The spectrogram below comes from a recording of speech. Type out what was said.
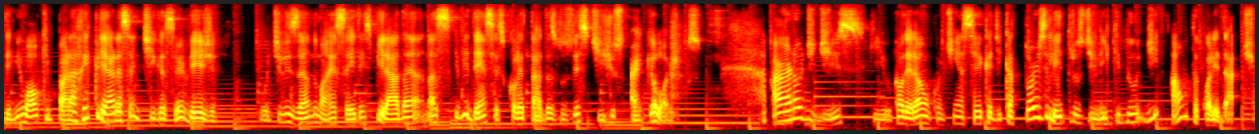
de Milwaukee para recriar essa antiga cerveja, utilizando uma receita inspirada nas evidências coletadas dos vestígios arqueológicos. Arnold diz que o caldeirão continha cerca de 14 litros de líquido de alta qualidade.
